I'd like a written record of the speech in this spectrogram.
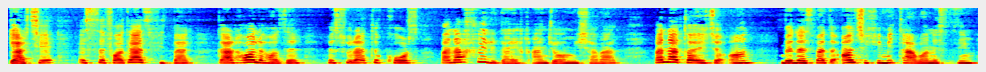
گرچه استفاده از فیدبک در حال حاضر به صورت coarse و نه خیلی دقیق انجام می شود و نتایج آن به نسبت آنچه که می توانستیم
